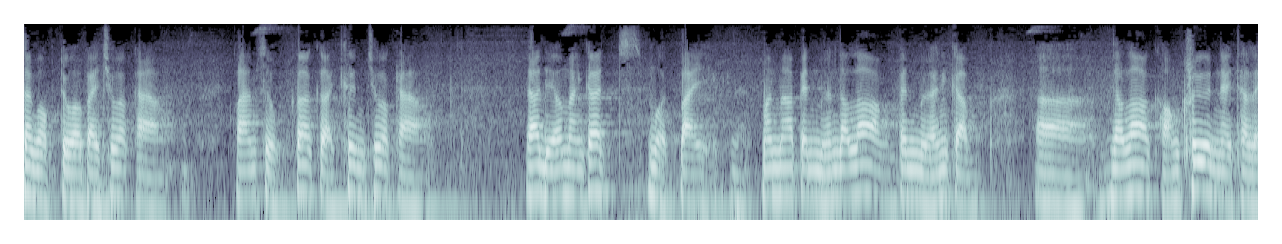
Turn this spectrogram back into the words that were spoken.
สงบตัวไปชั่วคราว ความสุขก็เกิดขึ้นชั่วคราว แล้วเดี๋ยวมันก็หมดไป มันมาเป็นเหมือนละลอกเป็นเหมือนกับละลอกของคลื่นในทะเล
